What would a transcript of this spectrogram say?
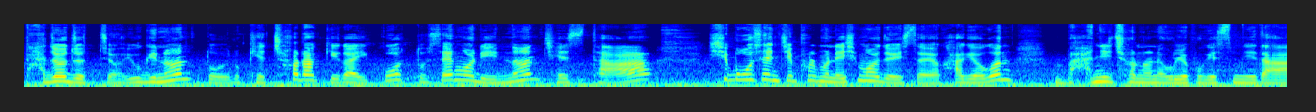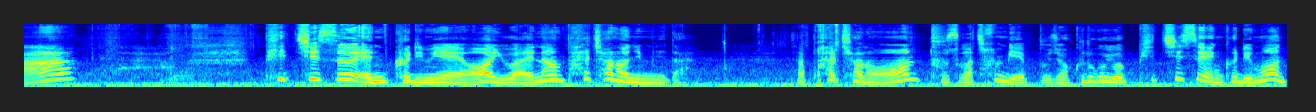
다져졌죠. 여기는 또 이렇게 철학기가 있고 또 쌩얼이 있는 제스타 15cm 풀분에 심어져 있어요. 가격은 12,000원에 올려보겠습니다. 피치스 앤크림이에요. 이 아이는 8,000원입니다. 자, 8,000원. 두수가 참 예쁘죠. 그리고 요 피치스 앵크림은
